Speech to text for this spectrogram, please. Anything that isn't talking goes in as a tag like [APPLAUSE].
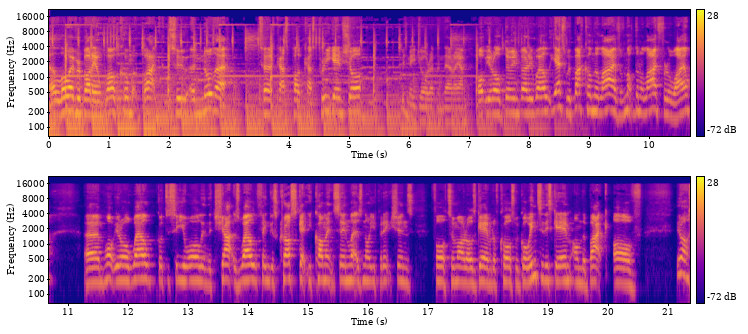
Hello, everybody, and welcome back to another Turfcast podcast pre-game show with me, Joe Redman. There I am. Hope you're all doing very well. Yes, we're back on the lives. I've not done a live for a while. Um, hope you're all well. Good to see you all in the chat as well. Fingers crossed. Get your comments in. Let us know your predictions for tomorrow's game. And of course, we go into this game on the back of, you know,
